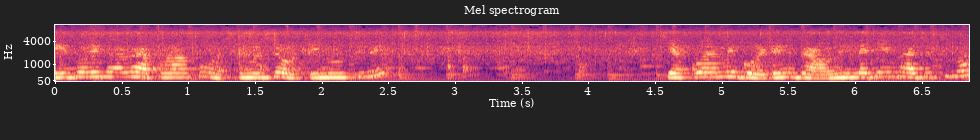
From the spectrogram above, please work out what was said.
ଏଇଭଳି ଭାବେ ଆପଣ ଆକୁ ମଝିରେ ମଝିରେ ଓଲଟେଇ ନେଉଥିବେ ୟାକୁ ଆମେ ଗୋଲ୍ଡେନ୍ ବ୍ରାଉନ୍ ହେଲା ଯାଏଁ ଭାଜୁଥିବା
